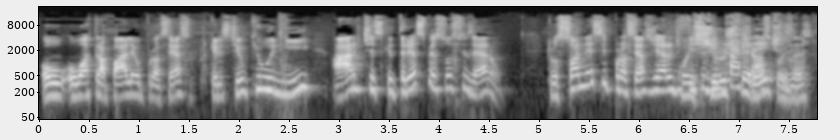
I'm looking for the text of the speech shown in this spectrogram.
ou, ou atrapalha o processo, porque eles tinham que unir artes que três pessoas fizeram. Tipo, só nesse processo já era difícil de encaixar as coisas. Né?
